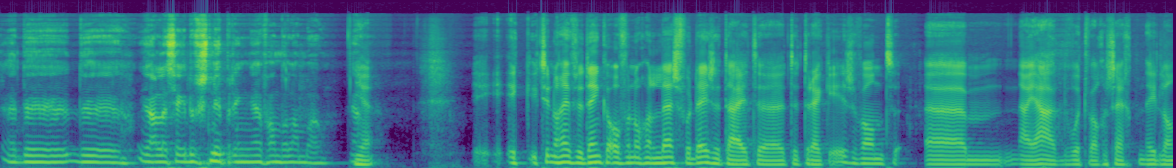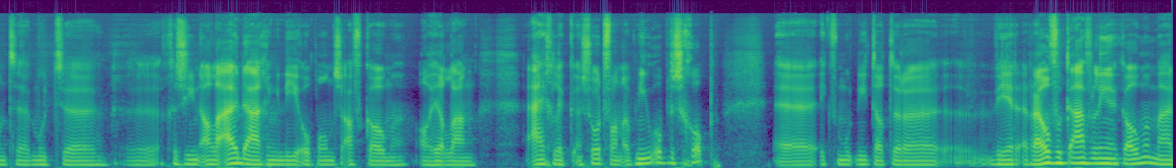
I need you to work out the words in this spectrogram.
de, de, ja, laat zeggen, de versnippering van de landbouw. ja. ja ik, ik zit nog even te denken of er nog een les voor deze tijd uh, te trekken is. Want um, nou ja, er wordt wel gezegd, Nederland uh, moet, uh, gezien alle uitdagingen die op ons afkomen, al heel lang, eigenlijk een soort van opnieuw op de schop. ik vermoed niet dat er weer ruilverkavelingen komen, maar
